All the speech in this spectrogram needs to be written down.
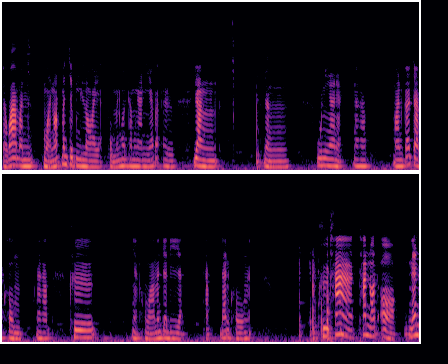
แต่ว่ามันหัวน็อตมันจะมีรอยอะผมเป็นคนทำงานเนี้ยแบบเอออย่าง อย่างอูเนียเนี่ยนะครับ มันก็จะคมนะครับ คือเนี่ยหัวมันจะดีอะจับด้านโค้งอะคือถ้าถ้าน็อตออกแน่น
